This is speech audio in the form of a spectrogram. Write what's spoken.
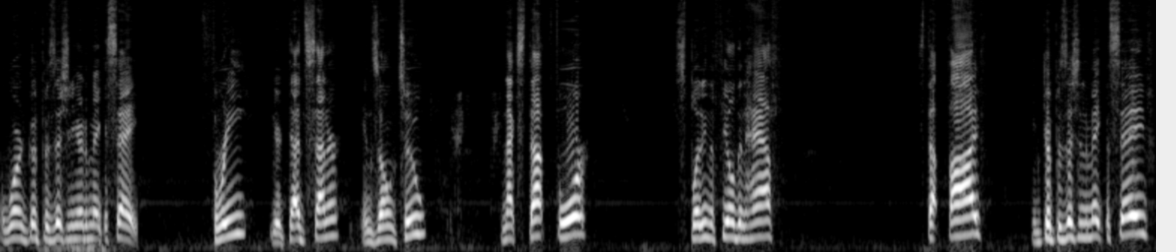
and we're in good position here to make a save. Three, you're dead center in zone two. Next step, four, splitting the field in half. Step five, in good position to make the save.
